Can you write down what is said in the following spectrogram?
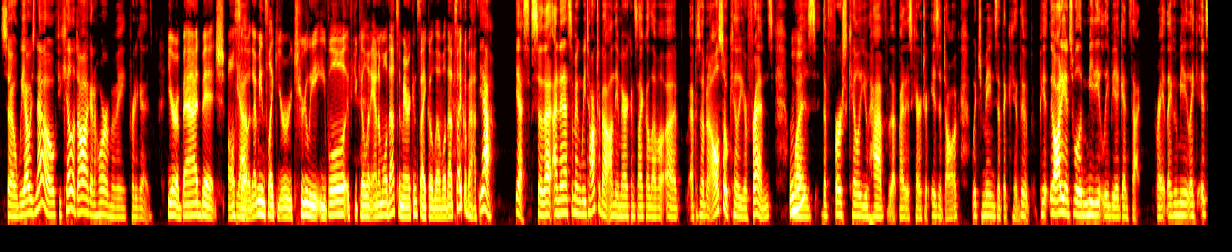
So we always know if you kill a dog in a horror movie, pretty good. You're a bad bitch also Yeah. that means like you're truly evil if you kill an animal that's american psycho level that's psychopath Yeah. Yes. So that and that's something we talked about on the American Psycho level uh, episode, and also kill your friends Mhm. was the first kill you have by this character is a dog, which means that the the the audience will immediately be against that, right? Like immediately, like it's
